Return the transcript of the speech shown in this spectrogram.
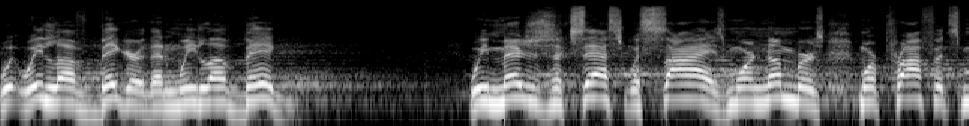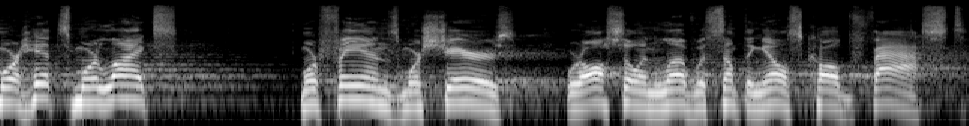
We, we love bigger than we love big. We measure success with size, more numbers, more profits, more hits, more likes, more fans, more shares. We're also in love with something else called fast.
